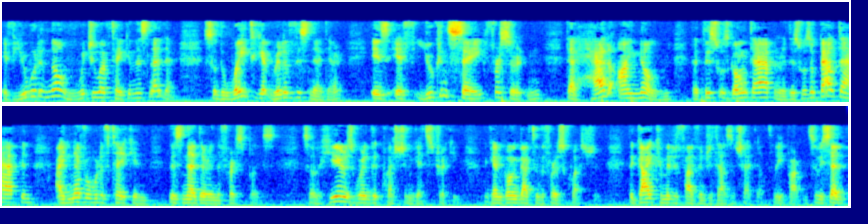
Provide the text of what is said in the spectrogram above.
If you would have known, would you have taken this neder? So the way to get rid of this neder is if you can say for certain that had I known that this was going to happen or this was about to happen, I never would have taken this neder in the first place. So here's where the question gets tricky. Again, going back to the first question. the guy committed 500,000 shekel to the apartment. So we said,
